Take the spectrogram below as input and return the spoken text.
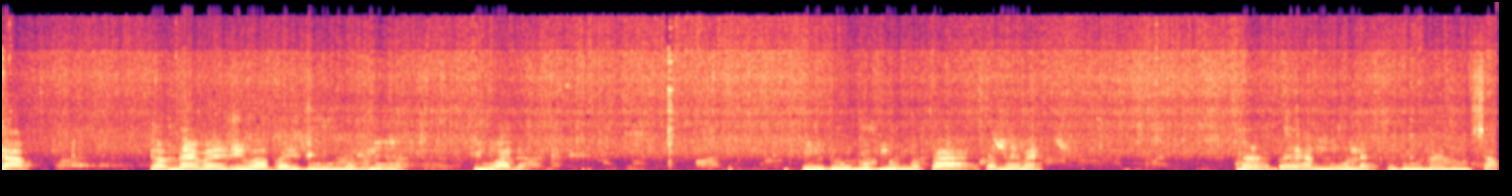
เจ้าจำได้ไหมที่ว่าไปดูนกยุงอะ ที่วัดอะ ที่ดูนกยุงกับป้าจำได้ไหมนั่นแหละไปทางนู้นแหละไปดูในดวงเสา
